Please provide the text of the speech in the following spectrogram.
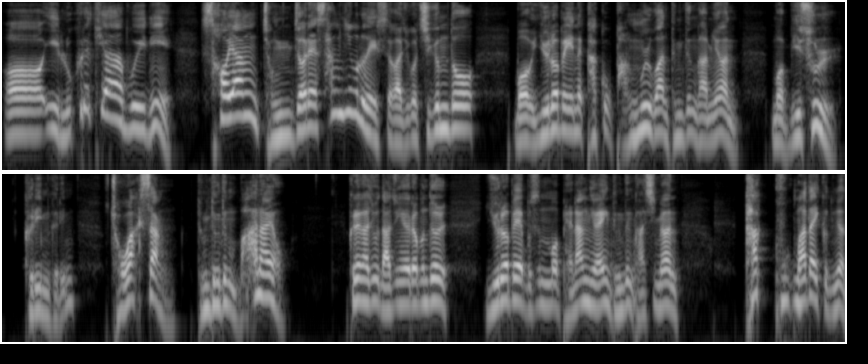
어, 이 루크레티아 부인이 서양 정절의 상징으로 돼 있어가지고 지금도 뭐 유럽에 있는 각국 박물관 등등 가면 뭐 미술, 그림, 그림, 조각상 등등등 많아요. 그래가지고 나중에 여러분들 유럽에 무슨 뭐 배낭여행 등등 가시면 각 국마다 있거든요.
